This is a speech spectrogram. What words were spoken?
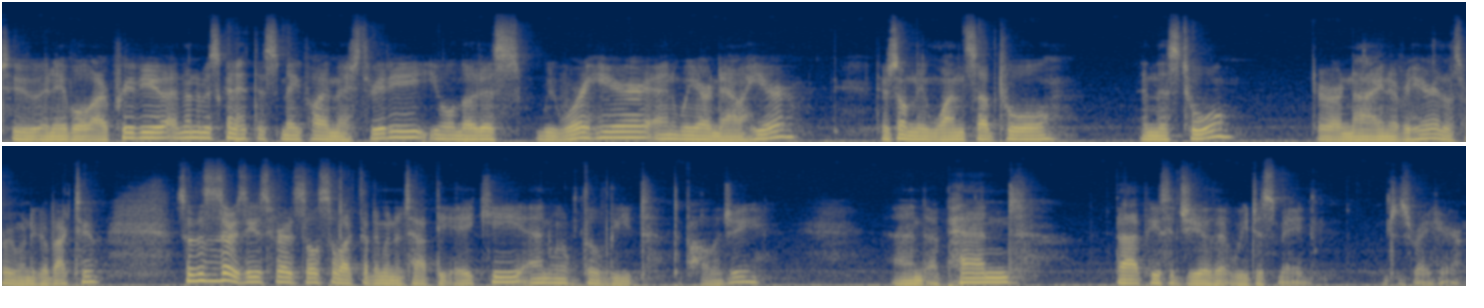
to enable our preview, and then I'm just going to hit this Make Polymesh 3D. You will notice we were here and we are now here. There's only one subtool in this tool, there are nine over here. That's where we want to go back to. So this is our z-sphere. It's still selected. I'm going to tap the A key and we'll delete topology and append that piece of geo that we just made, which is right here.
